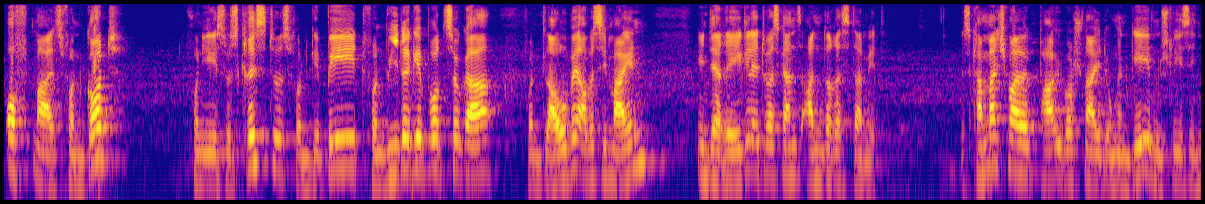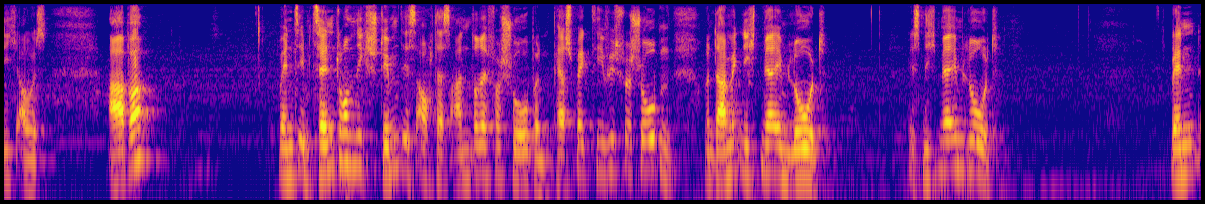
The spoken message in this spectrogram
oftmals von Gott, von Jesus Christus, von Gebet, von Wiedergeburt sogar, von Glaube, aber sie meinen in der Regel etwas ganz anderes damit. Es kann manchmal ein paar Überschneidungen geben, schließe ich nicht aus. Aber wenn es im Zentrum nicht stimmt, ist auch das andere verschoben, perspektivisch verschoben und damit nicht mehr im Lot. Ist nicht mehr im Lot. Wenn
